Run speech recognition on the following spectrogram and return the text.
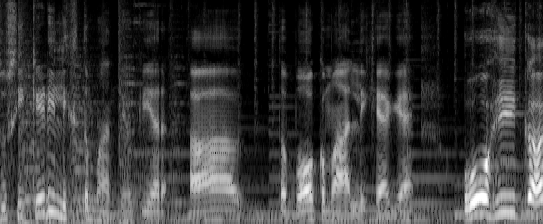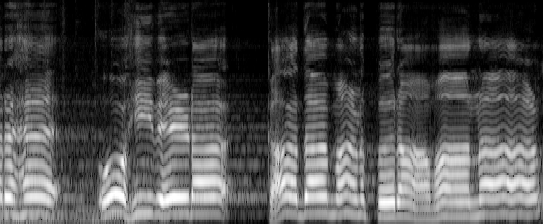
ਤੁਸੀਂ ਕਿਹੜੀ ਲਿਖਤ ਮੰਨਦੇ ਹੋ ਕਿ ਯਾਰ ਆ ਤਾਂ ਬਹੁਤ ਕਮਾਲ ਲਿਖਿਆ ਗਿਆ ਉਹੀ ਘਰ ਹੈ ਉਹੀ ਵੇੜਾ ਕਾਦਾ ਮਨ ਭਰਾਵਾਂ ਨਾਲ?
